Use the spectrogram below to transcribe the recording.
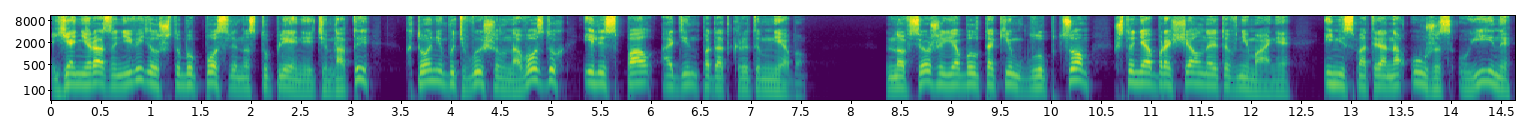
Я ни разу не видел, чтобы после наступления темноты кто-нибудь вышел на воздух или спал один под открытым небом. Но все же я был таким глупцом, что не обращал на это внимания, и, несмотря на ужас Уины,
